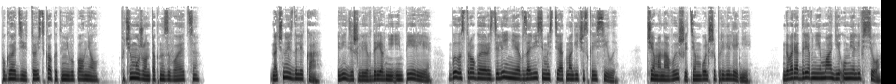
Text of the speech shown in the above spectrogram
Погоди, то есть как это не выполнял? Почему же он так называется? Начну издалека. Видишь ли, в Древней Империи было строгое разделение в зависимости от магической силы. Чем она выше, тем больше привилегий. Говорят, древние маги умели все.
